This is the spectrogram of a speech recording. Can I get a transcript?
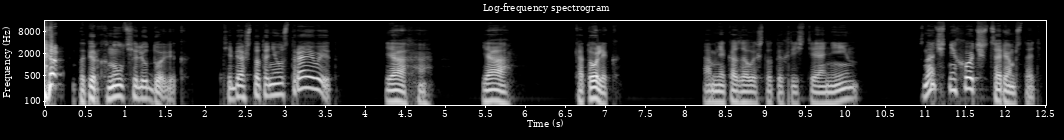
Поперхнулся Людовик. Тебя что-то не устраивает? Я... я... католик. А мне казалось, что ты христианин. Значит, не хочешь царем стать?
